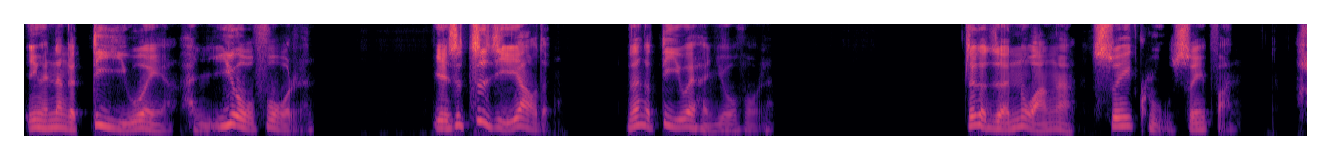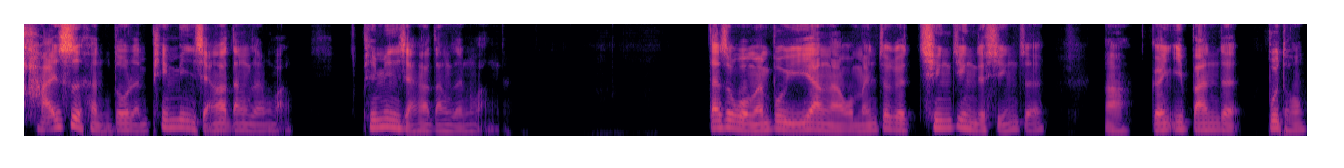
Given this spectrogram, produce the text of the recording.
因为那个地位啊很诱惑人，也是自己要的，那个地位很诱惑人。这个人王啊，虽苦虽烦，还是很多人拼命想要当人王，拼命想要当人王的。但是我们不一样啊，我们这个清净的行者啊，跟一般的不同。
